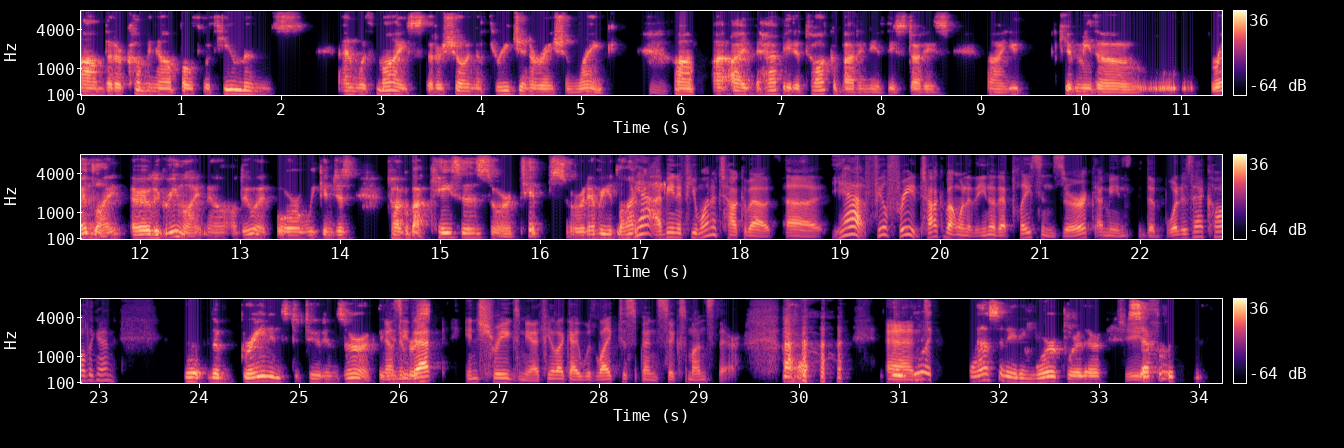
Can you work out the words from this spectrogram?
um, that are coming out both with humans and with mice that are showing a three generation link. Hmm. Um, I, happy to talk about any of these studies. Uh, you give me the red light or the green light now i'll do it or we can just talk about cases or tips or whatever you'd like yeah i mean if you want to talk about uh, yeah feel free to talk about one of the you know that place in zurich i mean the what is that called again the, the brain institute in zurich now see that intrigues me i feel like i would like to spend six months there and fascinating work where they're separating,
